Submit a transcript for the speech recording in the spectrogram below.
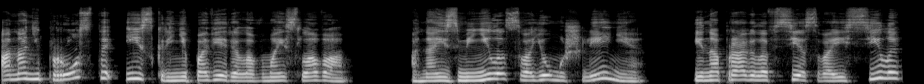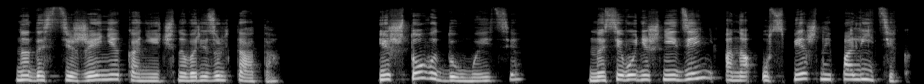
Она не просто искренне поверила в мои слова, она изменила свое мышление и направила все свои силы на достижение конечного результата. И что вы думаете? На сегодняшний день она успешный политик,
